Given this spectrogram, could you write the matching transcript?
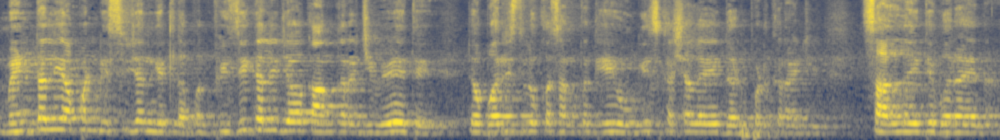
मेंटली आपण डिसिजन घेतलं पण फिजिकली जेव्हा काम करायची वेळ येते तेव्हा बरीच लोक सांगतात हे उगीच कशाला हे धडपड करायची? चाललं ते बरं आहे ना?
